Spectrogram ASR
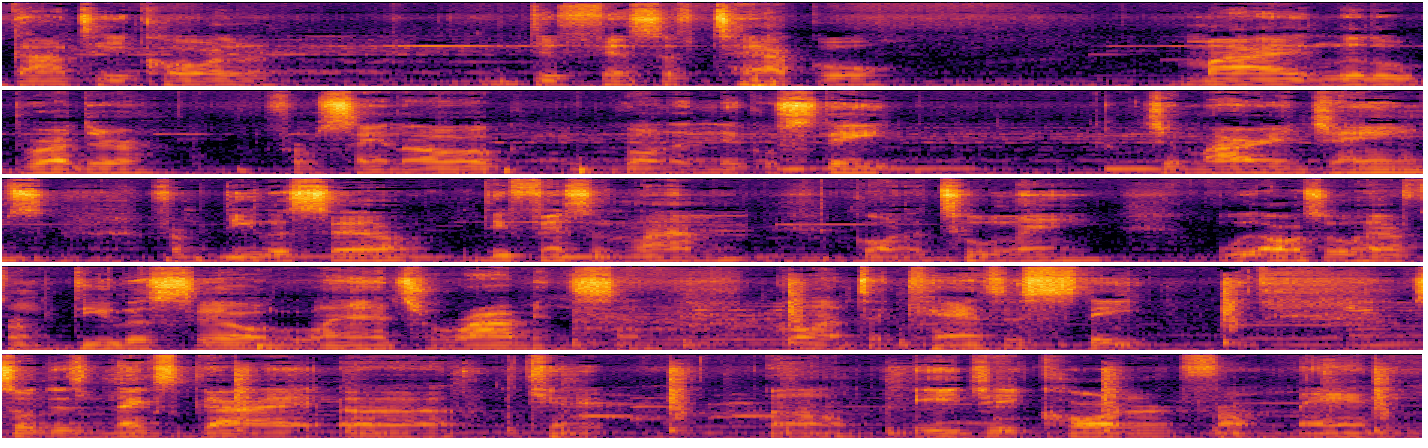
Dante Carter, defensive tackle my little brother from St. Aug going to Nicholls State. Jamarian James from De La Salle, defensive lineman, going to Tulane. We also have from De La Salle Lance Robinson going to Kansas State. So this next guy, uh, Kenneth, um, AJ Carter from Many,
